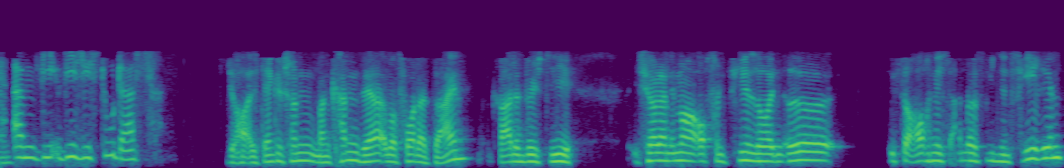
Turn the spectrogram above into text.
Ja. Ähm, wie, wie siehst du das? Ja, ich denke schon, man kann sehr überfordert sein, gerade durch die, ich höre dann immer auch von vielen Leuten, äh, ist doch auch nichts anderes wie in den Ferien.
